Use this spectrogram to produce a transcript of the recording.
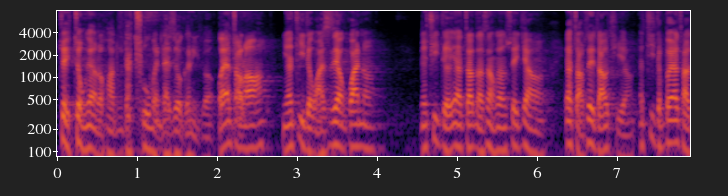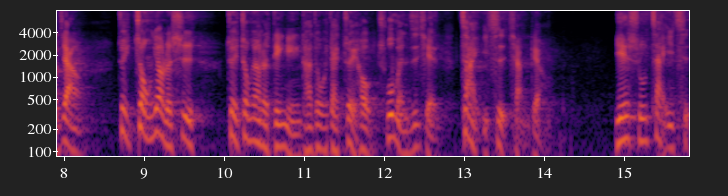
最重要的话都在出门的时候跟你说：“我要走了哦，你要记得瓦斯要关哦，要记得要早早上床睡觉哦。”要早睡早起哦，要记得不要吵架哦。最重要的是，最重要的叮咛，他都会在最后出门之前再一次强调。耶稣再一次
